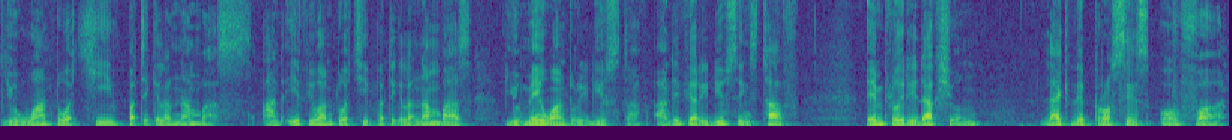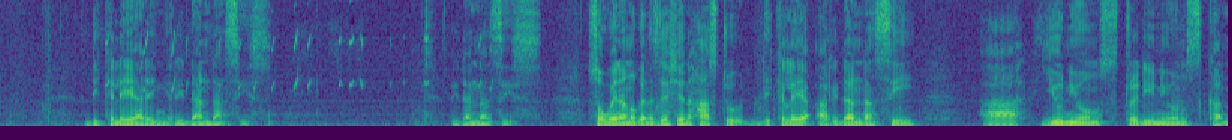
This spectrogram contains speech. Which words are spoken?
you want to achieve particular numbers. And if you want to achieve particular numbers, you may want to reduce staff. And if you're reducing staff, employee reduction, like the process of uh, declaring redundancies. Redundancies. So when an organization has to declare a redundancy, uh, unions, trade unions can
